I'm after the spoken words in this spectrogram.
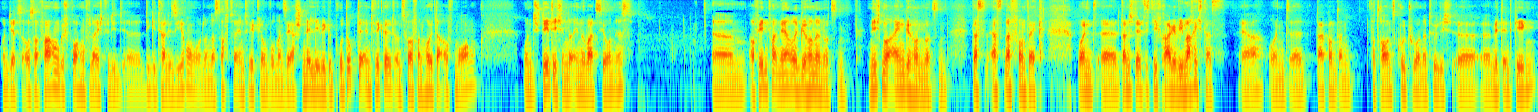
Und jetzt aus Erfahrung gesprochen, vielleicht für die äh, Digitalisierung oder in der Softwareentwicklung, wo man sehr schnelllebige Produkte entwickelt und zwar von heute auf morgen und stetig in der Innovation ist, ähm, auf jeden Fall mehrere Gehirne nutzen. Nicht nur ein Gehirn nutzen. Das erstmal von weg. Und äh, dann stellt sich die Frage, wie mache ich das? Ja, und äh, da kommt dann Vertrauenskultur natürlich äh, äh, mit entgegen.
